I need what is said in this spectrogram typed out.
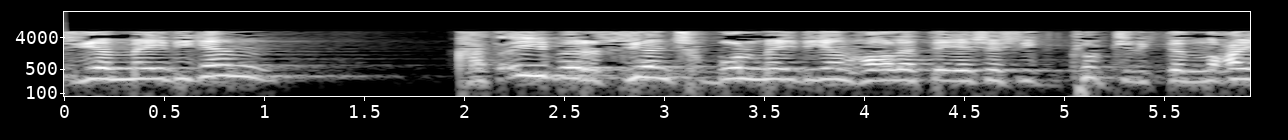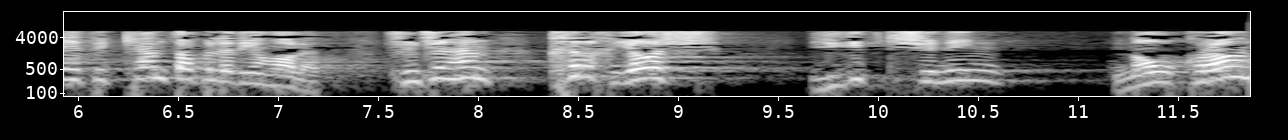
suyanmaydigan qat'iy bir suyanchiq bo'lmaydigan holatda yashashlik ko'pchilikda nihoyatda kam topiladigan holat. Shuning uchun ham qirq yosh yigit kishining navqiron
